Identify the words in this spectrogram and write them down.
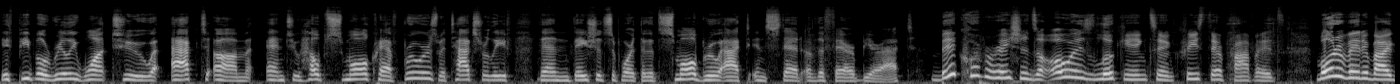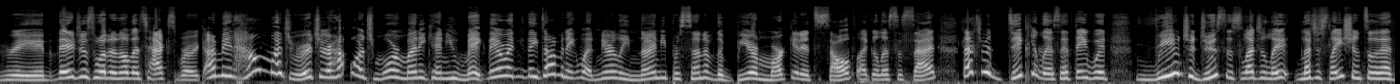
if people really want to act um, and to help small craft brewers with tax relief, then they should support the Small Brew Act instead of the Fair Beer Act. Big corporations are always looking to increase their profits, motivated by greed. They just want another tax break. I mean, how much richer, how much more money can you make? They already they dominate what nearly ninety percent of the beer market itself. Like Alyssa said, that's ridiculous. that they would reintroduce this legisla- legislation so that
